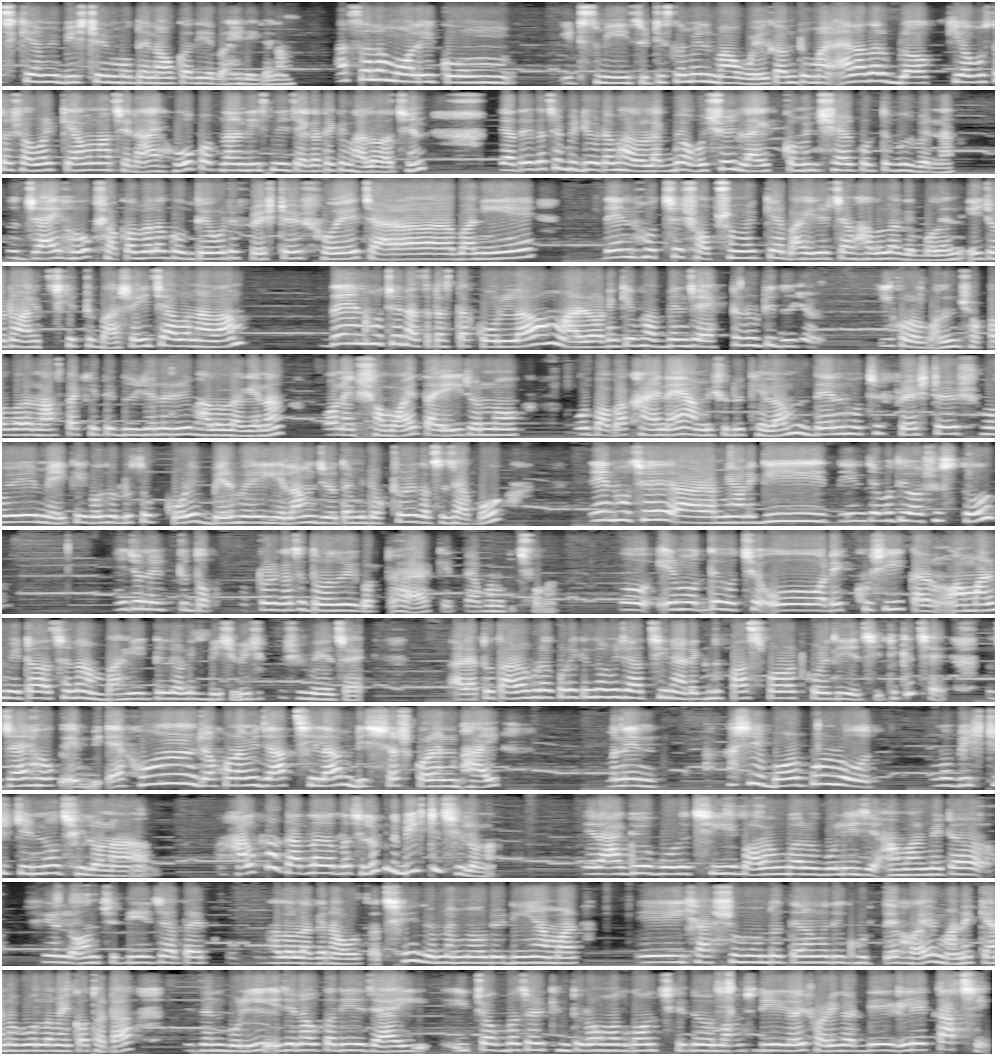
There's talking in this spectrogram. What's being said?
আজকে আমি বৃষ্টির মধ্যে নৌকা দিয়ে বাইরে গেলাম। আসসালামু আলাইকুম ইটস মি সুইট ইসলামের মা welcome to my another blog কি অবস্থা সবাই? কেমন আছেন? আই হোপ আপনারা নিজ নিজ জায়গা থেকে ভালো আছেন। যাদের কাছে ভিডিওটা ভালো লাগবে, অবশ্যই লাইক কমেন্ট শেয়ার করতে ভুলবেন না। তো যাই হোক, সকালবেলা ঘুম থেকে উঠে ফ্রেশ ট্রেশ হয়ে চা বানিয়ে দেন হচ্ছে সবসময় কি আর বাইরের চা ভালো লাগে বলেন? এই জন্য আজকে একটু বাসায় চা বানালাম। দেন হচ্ছে নাস্তা টাস্তা করলাম। আর অনেকে ভাববেন যে একটা রুটি দুইজন কি করব বলেন? সকালবেলা নাস্তা খেতে দুইজনেরই ভালো লাগে না অনেক সময়, তাই এই জন্য ওর বাবা খায় নাই, আমি শুধু খেলাম। দেন হচ্ছে ফ্রেশ ট্রেশ হয়ে মেয়েকে গোসল টোসল করে বের হয়ে গেলাম, যেহেতু আমি ডক্টরের কাছে যাব। দেন হচ্ছে, আর আমি অনেকই দিন যাবতীয় অসুস্থ, এই জন্য একটু ডক্টরের কাছে দৌড়াদৌড়ি করতে হয়, আর কি তেমন কিছু না। তো এর মধ্যে হচ্ছে ও অনেক খুশি, কারণ আমার মেয়েটা আছে না, বাহির গেলে অনেক বেশি বেশি খুশি হয়ে যায়। আর এত তাড়াহুড়া করে কিন্তু আমি যাচ্ছি না এটা কিন্তু ফাস্ট ফরওয়ার্ড করে দিয়েছি, ঠিক আছে? তো যাই হোক এখন যখন আমি যাচ্ছিলাম, বিশ্বাস করেন ভাই মানে আকাশে ভরপুর রোদ, কোনো বৃষ্টির চিহ্ন ছিল না। হালকা গাদলা গাদলা ছিল, কিন্তু বৃষ্টি ছিল না। এর আগেও বলেছি, বারংবারও বলি যে আমার মেয়েটা সে লঞ্চ দিয়ে যাতায়াত করতে ভালো লাগে না ওর কাছে, এই জন্য আমি ওরে নিয়ে আমার এই শ্বাস সমুদ্র তেরা নদী ঘুরতে হয়। মানে কেন বললাম এই কথাটা? রিজন বলি, এই যে নৌকা দিয়ে যাই, এই চকবাজার কিন্তু রহমতগঞ্জ কিন্তু লঞ্চ দিয়ে গেলে, সরিঘাট দিয়ে গেলে কাছে।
